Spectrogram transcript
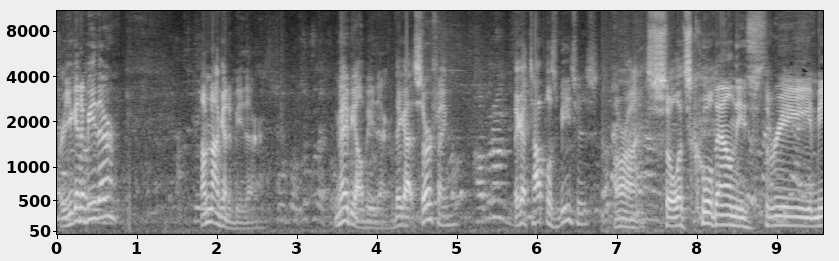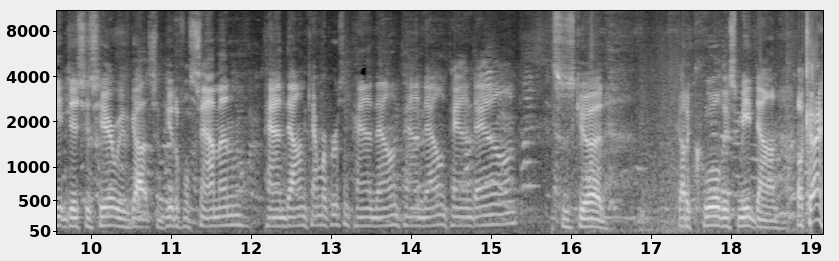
Are you going to be there? I'm not going to be there. Maybe I'll be there. They got surfing. They got topless beaches. All right, so let's cool down these three meat dishes here. We've got some beautiful salmon. Pan down, camera person. Pan down, pan down, pan down. This is good. Got to cool this meat down. Okay,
